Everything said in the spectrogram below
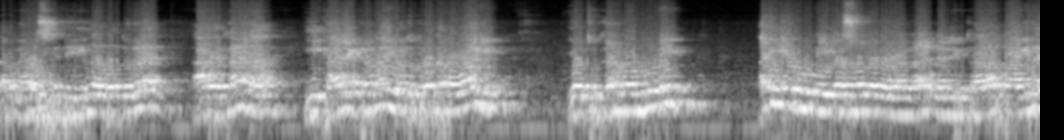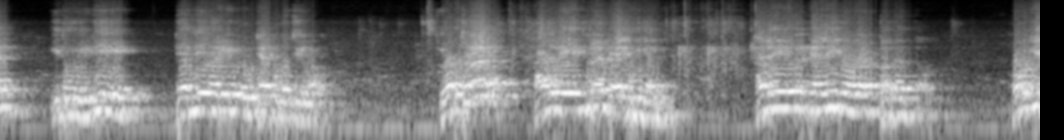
ನಮಗೆ ಅವಶ್ಯಕತೆ ಇಲ್ಲ ಬಂಧುಗಳ. ಆದ ಕಾರಣ ಈ ಕಾರ್ಯಕ್ರಮ ಇವತ್ತು ಪ್ರಥಮವಾಗಿ ಇವತ್ತು ಕರ್ಮಭೂಮಿ ಐಕ್ಯ ಭೂಮಿ ಬಸವಣ್ಣನವರ ನಾಡಿನಲ್ಲಿ ಪ್ರಾರಂಭ ಆಗಿದೆ. ಇದು ಇಡೀ ಡೆಲ್ಲಿವರೆಗೆ ಮುಟ್ಟೆ ಕೊಡ್ತೀವಿ ನಾವು ಇವತ್ತು ಹದಿನೈದರ ಡೆಲ್ಲಿಗೆ ಹದಿನೈದರ ಡೆಲ್ಲಿಗೆ ಹೋಗಕ್ಕೆ ಬಂದಂತವು ಹೋಗಿ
